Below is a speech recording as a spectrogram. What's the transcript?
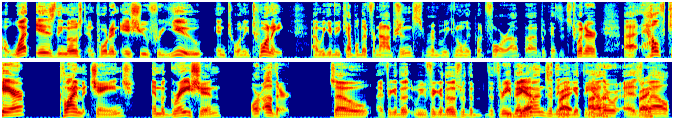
Uh, what is the most important issue for you in 2020? Uh, we give you a couple different options. Remember, we can only put four up uh, because it's Twitter: uh, healthcare, climate change, immigration, or other. So I figure th- we figured those were the, the three big Yeah, ones, and then you get the Uh-huh, other as right. well.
